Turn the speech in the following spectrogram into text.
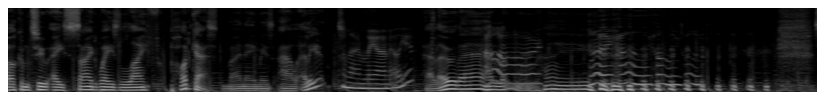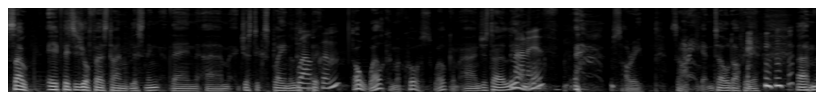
welcome to a Sideways Life podcast. My name is Al Elliott. And I'm Leanne Elliott. Hello there. Hello. Hi. Hi. Hi, hi, hi. So, if this is your first time of listening, then um, just explain a little bit. Welcome. Oh, welcome, of course, welcome. And just uh, Leanne. Manners. sorry, sorry, getting told off here. um,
